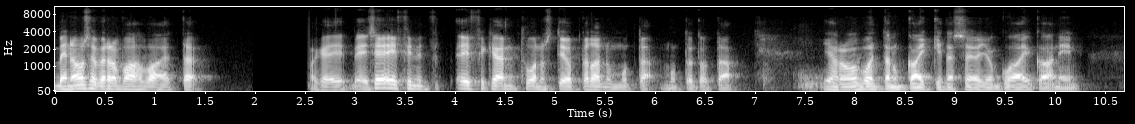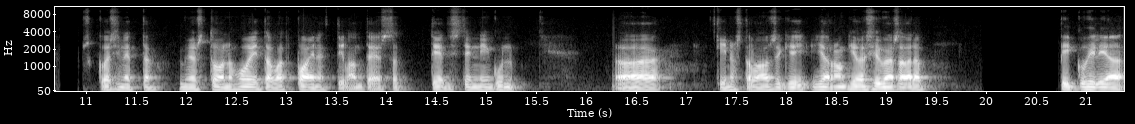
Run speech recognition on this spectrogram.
meno on sen verran vahvaa, että Okei, ei se Eiffi nyt, Eiffikään nyt huonosti ole pelannut, mutta, mutta tota, Jaro on voittanut kaikki tässä jo jonkun aikaa, niin uskoisin, että myös tuon hoitavat painetilanteessa tietysti niin kuin, ää, kiinnostavaa on sekin, Jaronkin olisi hyvä saada pikkuhiljaa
